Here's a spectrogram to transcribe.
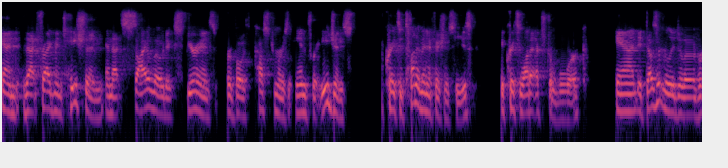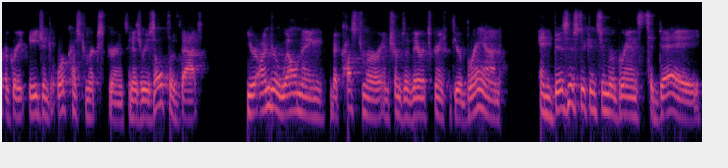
And that fragmentation and that siloed experience for both customers and for agents creates a ton of inefficiencies. It creates a lot of extra work and it doesn't really deliver a great agent or customer experience. And as a result of that, you're underwhelming the customer in terms of their experience with your brand. And business to consumer brands today,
